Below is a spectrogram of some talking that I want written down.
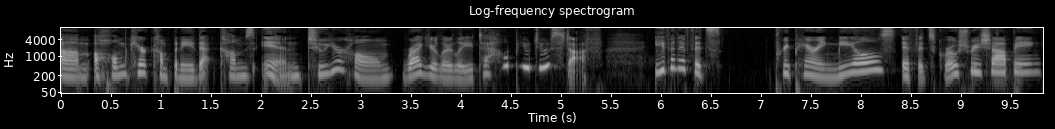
um, a home care company that comes in to your home regularly to help you do stuff. Even if it's preparing meals, if it's grocery shopping,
